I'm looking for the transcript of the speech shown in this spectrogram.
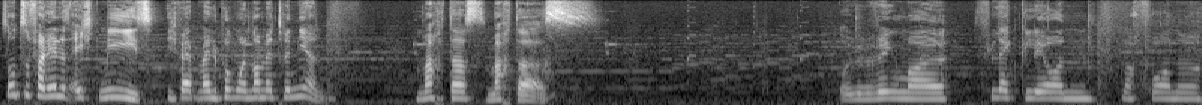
So zu verlieren ist echt mies. Ich werde meine Pokémon noch mehr trainieren. Mach das, mach das. Und wir bewegen mal Fleckleon nach vorne.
